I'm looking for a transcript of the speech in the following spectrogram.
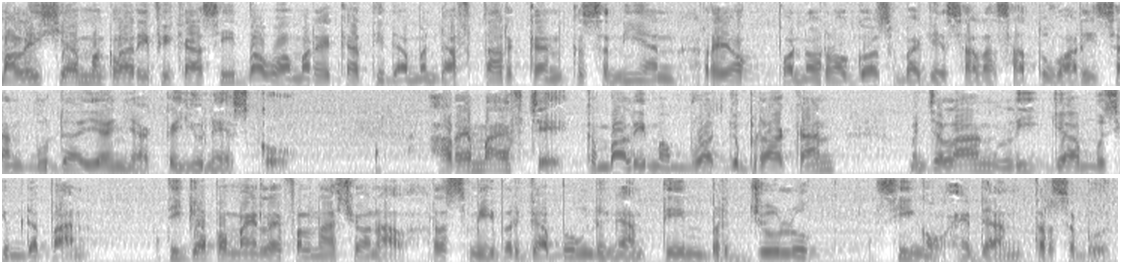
Malaysia mengklarifikasi bahwa mereka tidak mendaftarkan kesenian Reok Ponorogo sebagai salah satu warisan budayanya ke UNESCO. Arema FC kembali membuat gebrakan menjelang Liga musim depan. Tiga pemain level nasional resmi bergabung dengan tim berjuluk Singo Edan tersebut.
